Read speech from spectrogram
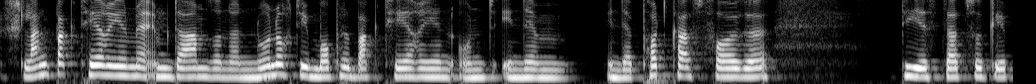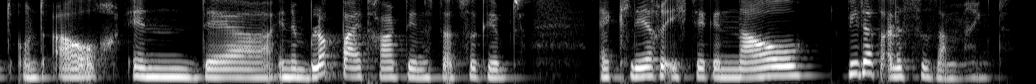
Schlankbakterien mehr im Darm, sondern nur noch die Moppelbakterien und in dem, in der Podcast-Folge, die es dazu gibt und auch in der, in dem Blogbeitrag, den es dazu gibt, erkläre ich dir genau, wie das alles zusammenhängt.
